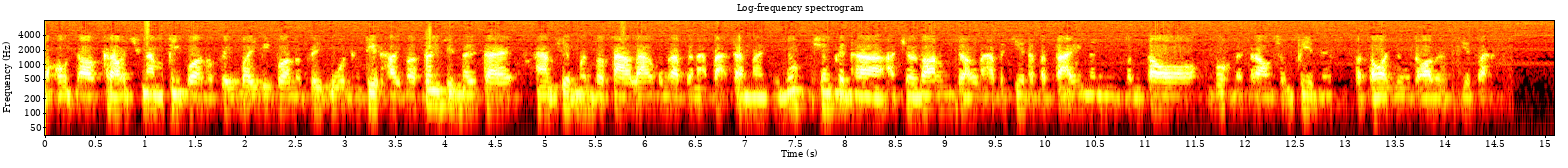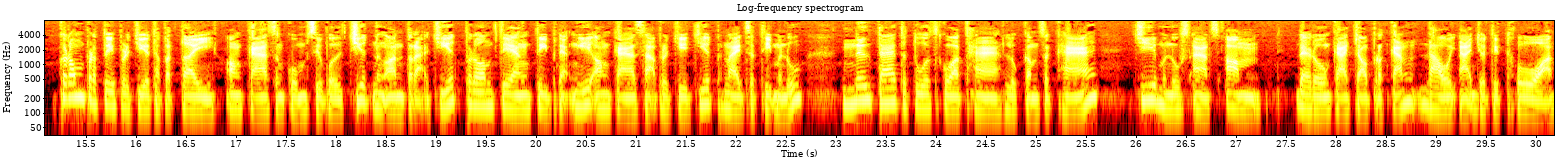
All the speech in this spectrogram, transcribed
រហូតដល់ក្រោយឆ្នាំ2023 2024ទៅទៀតហើយបើសិនជានៅតែស្ថានភាពមិនប្រសើរឡើងសម្រាប់គណៈបកកម្មាជំនុំខ្ញុំគិតថាអចលនចលនាប្រជាធិបតេយ្យនឹងបន្តបុះនៅក្រោមសម្ពាធបន្តយូរដល់ទៅទៀតបាទ ក្រមប្រទេសប្រជាធិបតេយ្យអង្គការសង្គមស៊ីវិលជាតិនិងអន្តរជាតិព្រមទាំងទីភ្នាក់ងារអង្គការសហប្រជាជាតិផ្នែកសិទ្ធិមនុស្សនៅតែទទួលស្គាល់ថាលោកកឹមសុខា ជាមនុស្សស្អាតស្អំដែលរងការចោទប្រកាន់ដោយអយុត្តិធម៌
